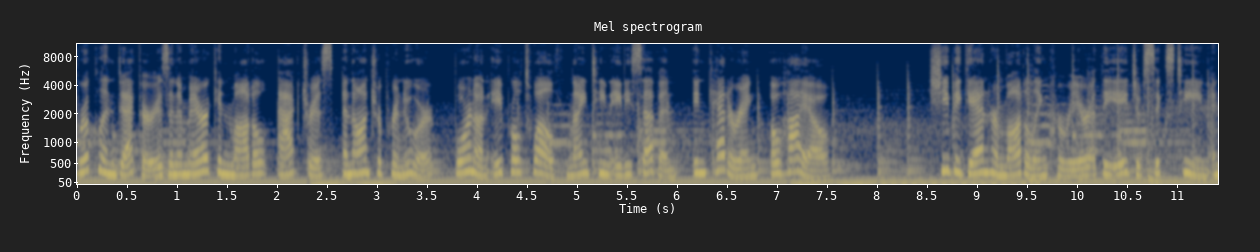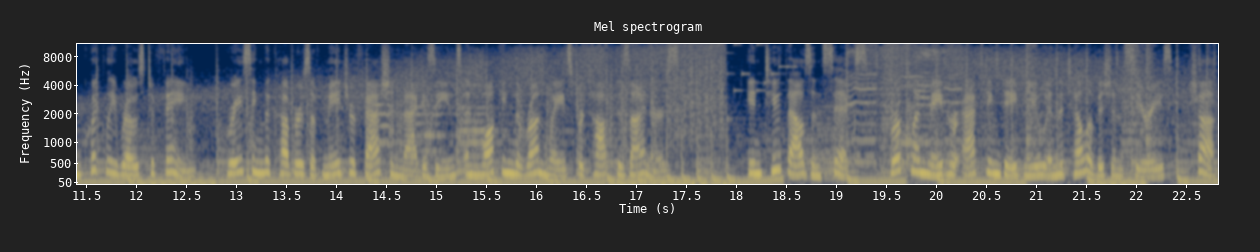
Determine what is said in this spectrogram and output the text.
Brooklyn Decker is an American model, actress, and entrepreneur, born on April 12, 1987, in Kettering, Ohio. She began her modeling career at the age of 16 and quickly rose to fame, gracing the covers of major fashion magazines and walking the runways for top designers. In 2006, Brooklyn made her acting debut in the television series, Chuck,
